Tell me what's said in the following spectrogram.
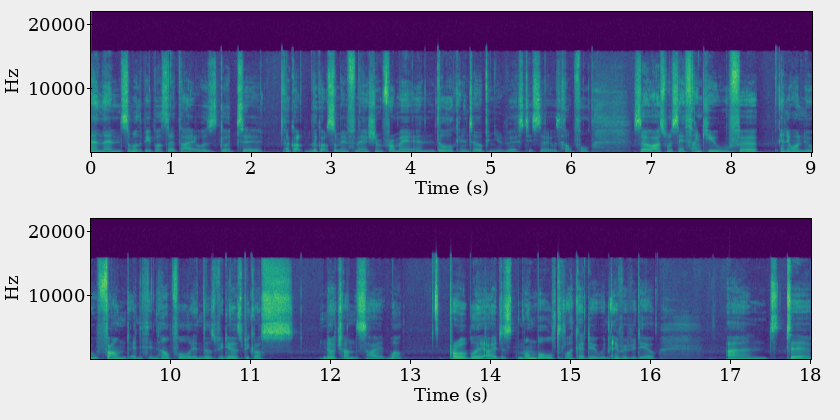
and then some other people said that it was good to. I got they got some information from it, and they're looking into Open University, so it was helpful. So I just want to say thank you for anyone who found anything helpful in those videos because no chance I well probably I just mumbled like I do in every video and to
